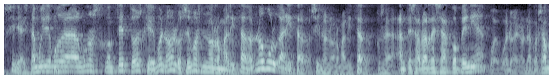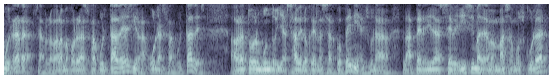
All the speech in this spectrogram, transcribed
Sí, está muy de moda algunos conceptos que, bueno, los hemos normalizado, no vulgarizado, sino normalizado. O sea, antes hablar de sarcopenia, pues bueno, era una cosa muy rara. Se hablaba a lo mejor en las facultades y en algunas facultades. Ahora todo el mundo ya sabe lo que es la sarcopenia. Es una, la pérdida severísima de masa muscular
